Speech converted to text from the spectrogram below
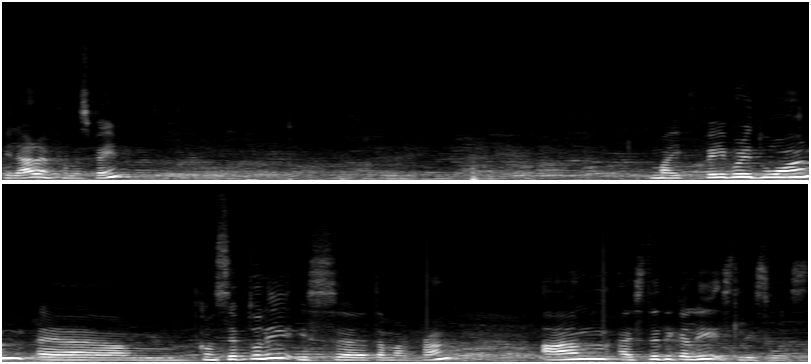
Pilar, I'm from Spain. My favorite one, um, conceptually, is uh, Tamar Frank, and aesthetically, is Liz West.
